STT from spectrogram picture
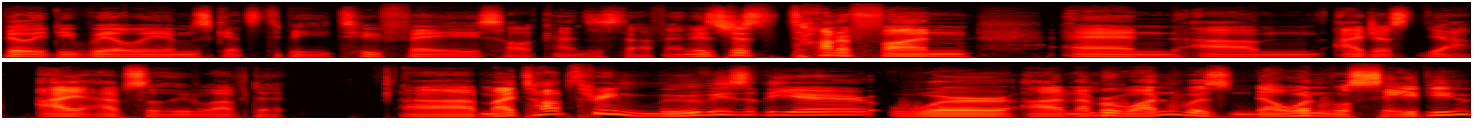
Billy Dee Williams gets to be Two Face, all kinds of stuff, and it's just a ton of fun. And um, I just, yeah, I absolutely loved it. Uh, my top three movies of the year were uh, number one was No One Will Save You.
